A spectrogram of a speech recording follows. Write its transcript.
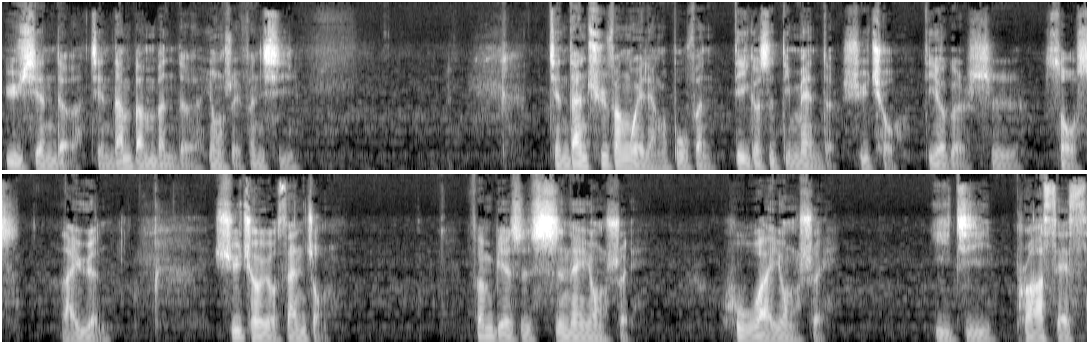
预先的简单版本的用水分析。简单区分为两个部分，第一个是 demand 需求，第二个是 source 来源。需求有三种。分别是室内用水、户外用水以及 process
